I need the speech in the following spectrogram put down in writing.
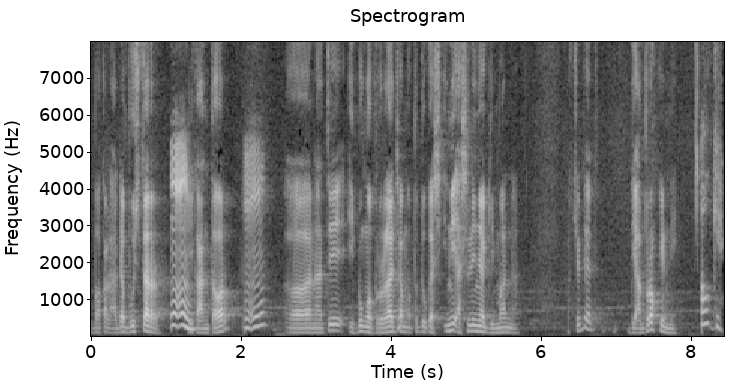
bakal ada booster di kantor. Mm-mm. Eh, nanti ibu ngobrol aja sama petugas ini aslinya gimana. Akhirnya diambrok ini. Oke.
